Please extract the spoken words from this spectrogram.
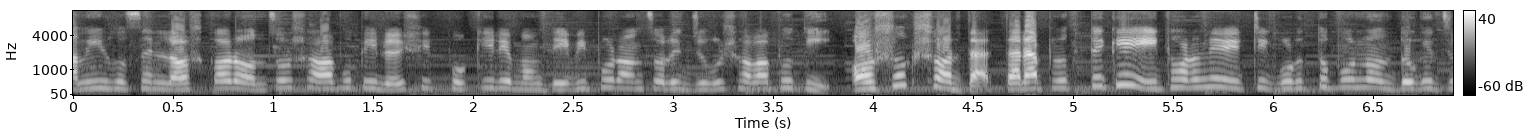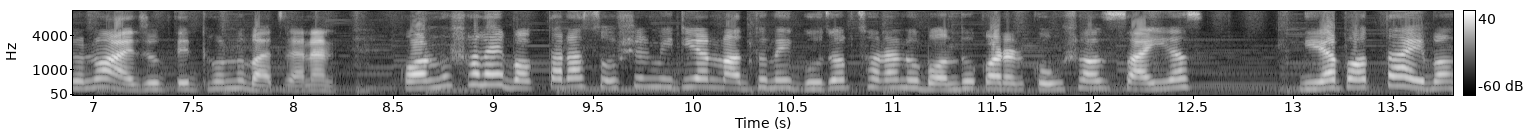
আমির হোসেন লস্কর, অঞ্চল সভাপতি রশিদ ফকির এবং দেবীপুর অঞ্চলের যুব সভাপতি অশোক সর্দার। তারা প্রত্যেকে এই ধরনের একটি গুরুত্বপূর্ণ উদ্যোগের জন্য আয়োজকদের ধন্যবাদ জানান। কর্মশালায় বক্তারা সোশ্যাল মিডিয়ার মাধ্যমে গুজব ছড়ানো বন্ধ করার কৌশল, সাইরাস, নিরাপত্তা এবং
